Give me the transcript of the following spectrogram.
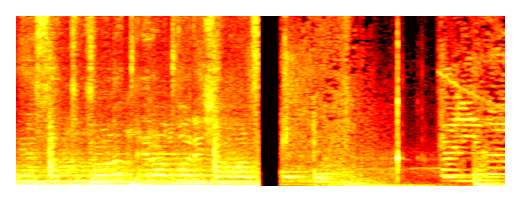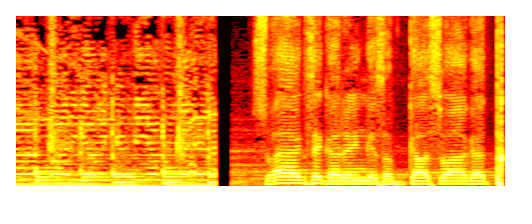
ਕੋਲੇ ਆਵਾਂ ਸੋਣੀਏ ਸੱਚ ਸੋਹਣਾ ਤੇਰਾ ਪਰਛਾਵਾਂ स्वैग से करेंगे सबका स्वागत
